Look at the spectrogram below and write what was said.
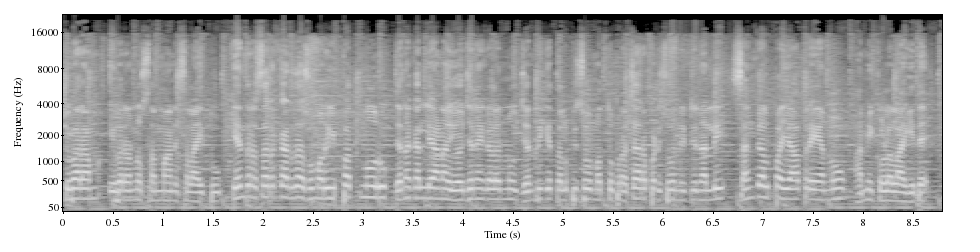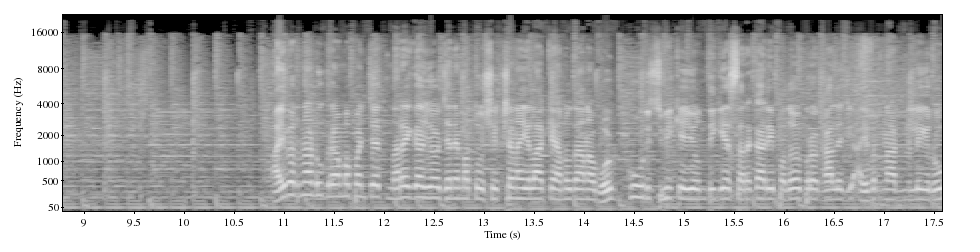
ಶಿವರಾಮ್ ಇವರನ್ನು ಸನ್ಮಾನಿಸಲಾಯಿತು. ಕೇಂದ್ರ ಸರ್ಕಾರದ ಸುಮಾರು ಇಪ್ಪತ್ಮೂರು ಜನಕಲ್ಯಾಣ ಯೋಜನೆಗಳನ್ನು ಜನರಿಗೆ ತಲುಪಿಸುವ ಮತ್ತು ಪ್ರಚಾರಪಡಿಸುವ ನಿಟ್ಟಿನಲ್ಲಿ ಸಂಕಲ್ಪ ಯಾತ್ರೆಯನ್ನು ಹಮ್ಮಿಕೊಳ್ಳಲಾಗಿದೆ. ಐವರ್ನಾಡು ಗ್ರಾಮ ಪಂಚಾಯತ್ ನರೇಗಾ ಯೋಜನೆ ಮತ್ತು ಶಿಕ್ಷಣ ಇಲಾಖೆ ಅನುದಾನ ಒಗ್ಗೂಡಿಸುವಿಕೆಯೊಂದಿಗೆ ಸರ್ಕಾರಿ ಪದವಿ ಪೂರ್ವ ಕಾಲೇಜು ಐವರ್ನಾಡ್ನಲ್ಲಿ ರು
